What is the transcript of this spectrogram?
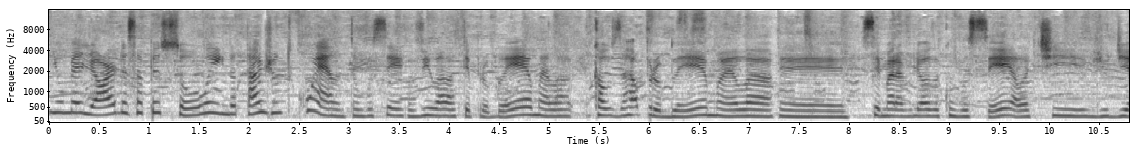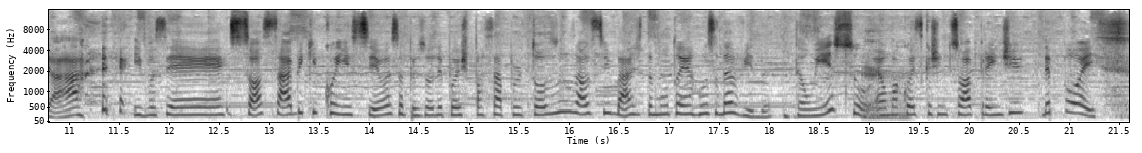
e o melhor dessa pessoa e ainda tá junto com ela. Então você viu ela ter problema, ela causar problema, ela é, ser maravilhosa com você, ela te judiar. e você só sabe que conheceu essa pessoa depois de passar por todos os altos e baixos da montanha russa da vida. Então isso é, uma coisa que a gente só aprende depois.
